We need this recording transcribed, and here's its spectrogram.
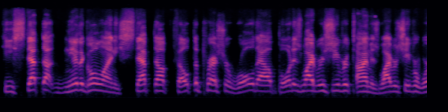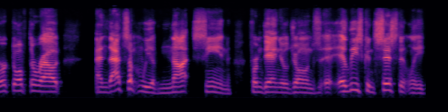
He stepped up near the goal line. He stepped up, felt the pressure, rolled out, bought his wide receiver time. His wide receiver worked off the route, and that's something we have not seen from Daniel Jones, at least consistently,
